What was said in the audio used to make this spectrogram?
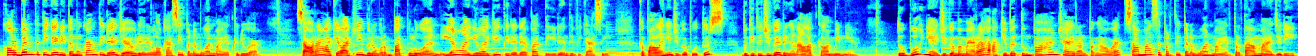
korban ketiga ditemukan tidak jauh dari lokasi penemuan mayat kedua Seorang laki-laki berumur 40-an yang lagi-lagi tidak dapat diidentifikasi. Kepalanya juga putus, begitu juga dengan alat kelaminnya. Tubuhnya juga memerah akibat tumpahan cairan pengawet sama seperti penemuan mayat pertama. Jadi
